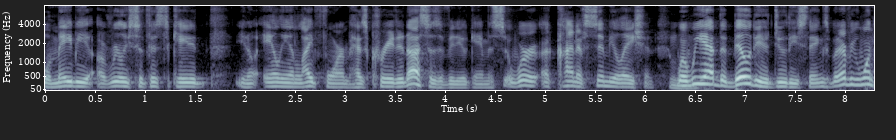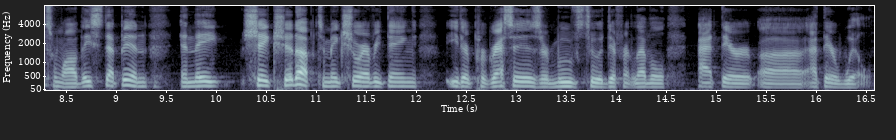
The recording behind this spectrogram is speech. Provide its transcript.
Well, maybe a really sophisticated, you know, alien life form has created us as a video game. So we're a kind of simulation where we have the ability to do these things, but every once in a while they step in and they shake shit up to make sure everything either progresses or moves to a different level at their uh, at their will.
